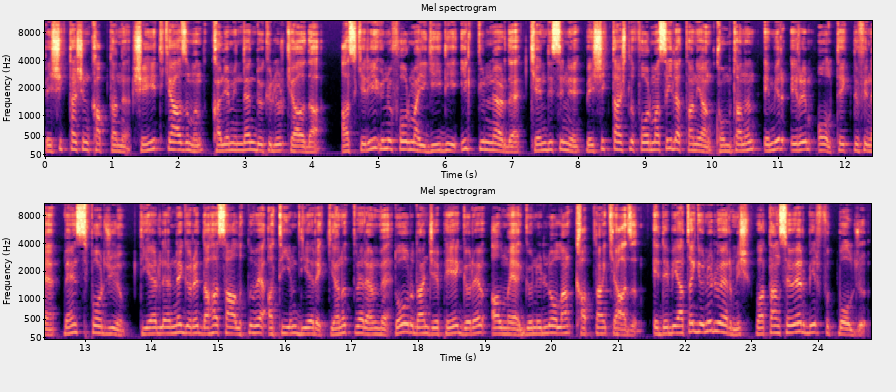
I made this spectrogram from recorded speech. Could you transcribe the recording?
Beşiktaş'ın kaptanı Şehit Kazım'ın kaleminden dökülür kağıda. Askeri üniformayı giydiği ilk günlerde kendisini Beşiktaşlı formasıyla tanıyan komutanın Emir Erim ol teklifine ben sporcuyum diğerlerine göre daha sağlıklı ve atayım diyerek yanıt veren ve doğrudan cepheye görev almaya gönüllü olan Kaptan Kazım. Edebiyata gönül vermiş, vatansever bir futbolcu.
